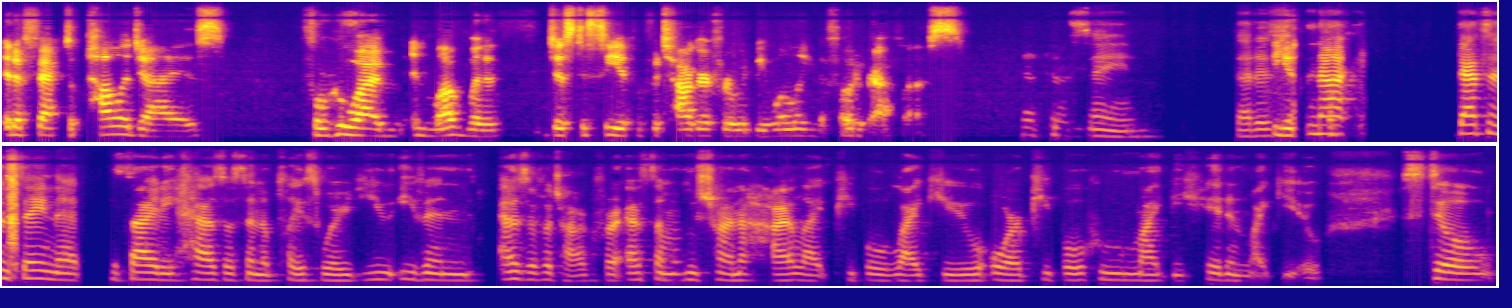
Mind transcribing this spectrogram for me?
in effect, apologize for who I'm in love with just to see if a photographer would be willing to photograph us. That's insane. That is know? not, that's insane that society has us in a place where you even as a photographer as someone who's trying to highlight people like you or people who might be hidden like you still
